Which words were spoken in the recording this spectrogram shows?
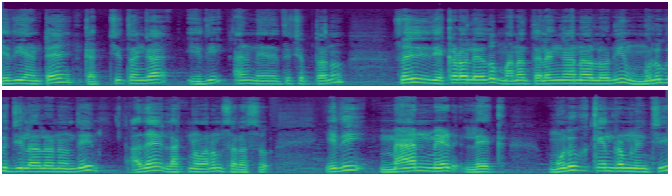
ఏది అంటే ఖచ్చితంగా ఇది అని నేనైతే చెప్తాను. సో ఇది ఎక్కడో లేదు మన తెలంగాణలోని ములుగు జిల్లాలోనే ఉంది. అదే లక్నవరం సరస్సు. ఇది మ్యాన్ మేడ్ లేక్. ములుగు కేంద్రం నుంచి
